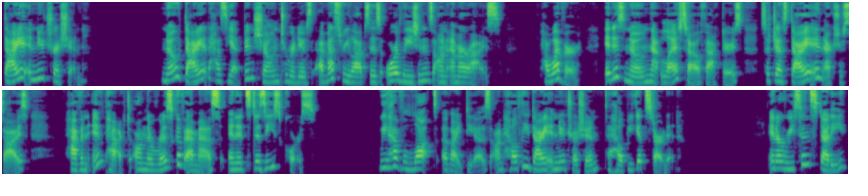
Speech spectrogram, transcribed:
Diet and nutrition. No diet has yet been shown to reduce MS relapses or lesions on MRIs. However, it is known that lifestyle factors, such as diet and exercise, have an impact on the risk of MS and its disease course. We have lots of ideas on healthy diet and nutrition to help you get started. In a recent study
